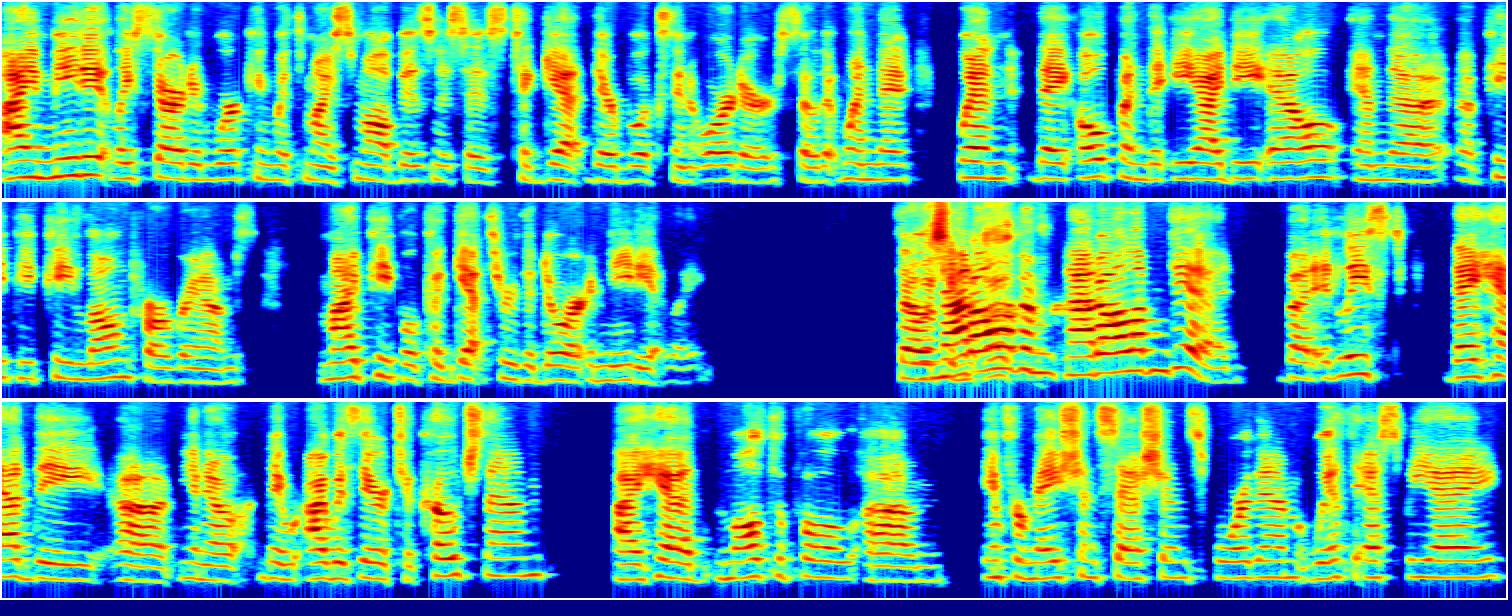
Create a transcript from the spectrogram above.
I immediately started working with my small businesses to get their books in order so that when they when they opened the EIDL and the uh, PPP loan programs, my people could get through the door immediately. So not all of them, not all of them did, but at least they had the, uh, you know, they. I was there to coach them. I had multiple um, information sessions for them with SBA.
